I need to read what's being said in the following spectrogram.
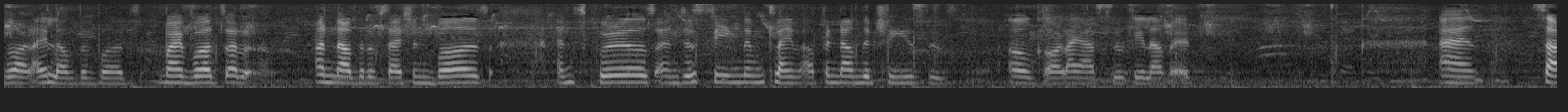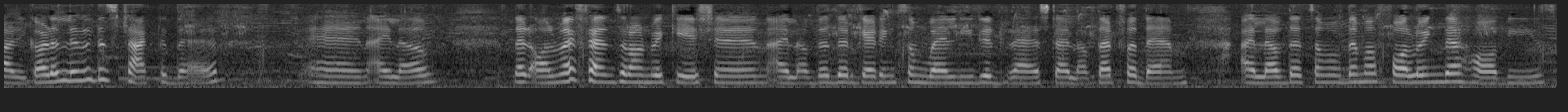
god i love the birds. My birds are another obsession. Birds and squirrels and just seeing them climb up and down the trees is oh god i absolutely love it. And sorry got a little distracted there. And i love that all my friends are on vacation. I love that they're getting some well needed rest. I love that for them. I love that some of them are following their hobbies.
